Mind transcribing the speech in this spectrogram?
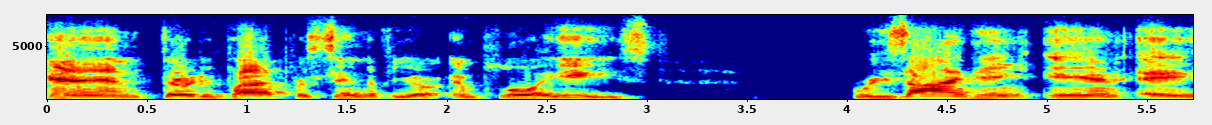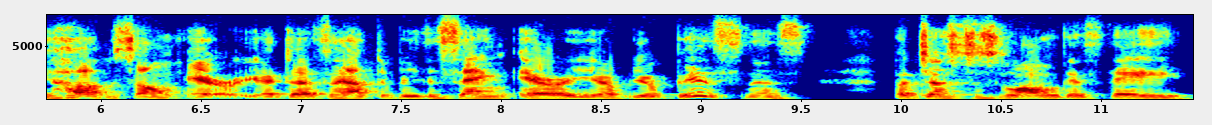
And 35% of your employees residing in a hub zone area. It doesn't have to be the same area of your business, but just as long as they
